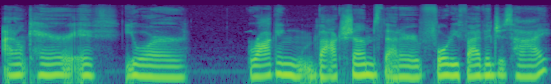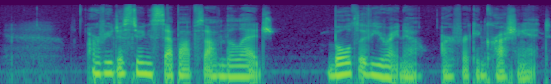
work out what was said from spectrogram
I don't care if you're rocking box jumps that are 45 inches high, or if you're just doing step offs off the ledge, both of you right now are freaking crushing it.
